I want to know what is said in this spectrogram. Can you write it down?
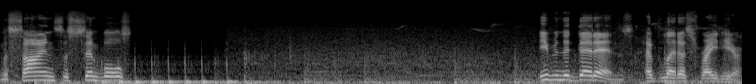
the signs, the symbols, even the dead ends have led us right here.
